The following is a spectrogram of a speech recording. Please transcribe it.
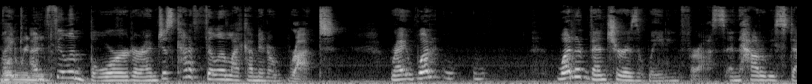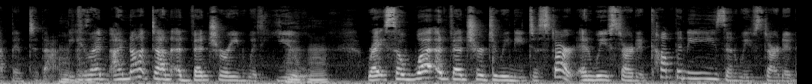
Like, I'm feeling bored, or I'm just kind of feeling like I'm in a rut, right? What what adventure is waiting for us and how do we step into that? Mm-hmm. because I'm, I'm not done adventuring with you right? So what adventure do we need to start? And we've started companies and we've started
